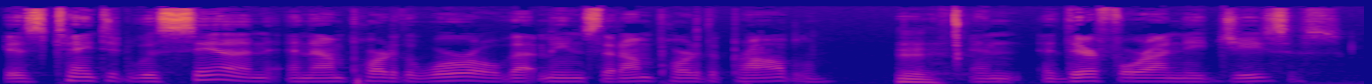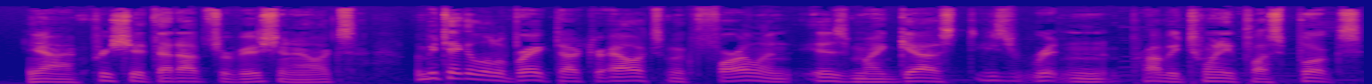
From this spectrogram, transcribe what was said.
is tainted with sin and I'm part of the world, that means that I'm part of the problem. Mm. And, and therefore I need Jesus. Yeah, I appreciate that observation, Alex. Let me take a little break. Dr. Alex McFarland is my guest. He's written probably 20 plus books.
